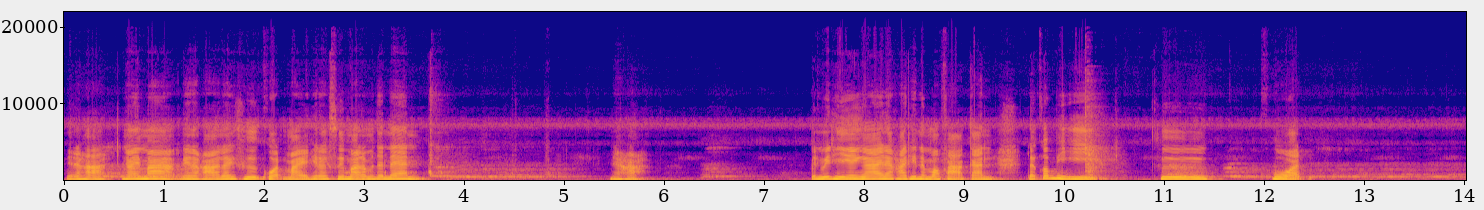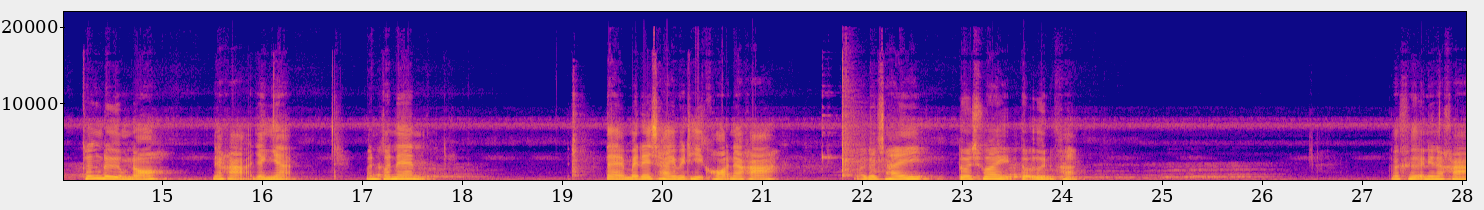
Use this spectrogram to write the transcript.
นี่นะคะ ง่ายมากนี่นะคะนั่นคือขวดใหม่ที่เราซื้อมาแล้วมันจะแน่นเนี่ยค่ะ เป็นวิธีง่ายๆนะคะ ที่นำมาฝากกัน แล้วก็มีอีกคือขวด เครื่องดื่มเนาะ เนี่ยค่ะ อย่างเงี้ย มันก็แน่น แต่ไม่ได้ใช้วิธีเคาะนะคะ เราจะใช้ตัวช่วยตัวอื่นค่ะ ก็คืออันนี้นะคะ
